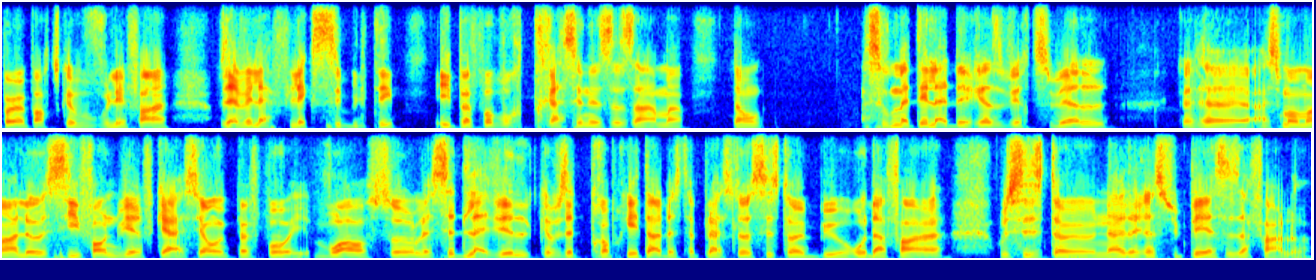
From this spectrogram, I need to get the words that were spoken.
peu importe ce que vous voulez faire, vous avez la flexibilité et ils ne peuvent pas vous retracer nécessairement. Donc, si vous mettez l'adresse virtuelle, à ce moment-là, s'ils font une vérification, ils ne peuvent pas voir sur le site de la ville que vous êtes propriétaire de cette place-là, si c'est un bureau d'affaires ou si c'est une adresse UPS, ces affaires-là.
